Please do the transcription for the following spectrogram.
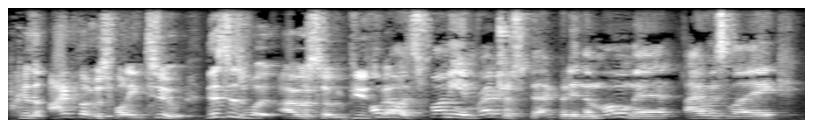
because I thought it was funny too. This is what I was so confused oh about. no, it's funny in retrospect, but in the moment, I was like,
